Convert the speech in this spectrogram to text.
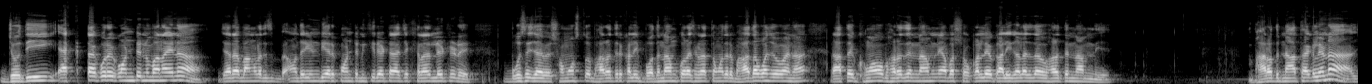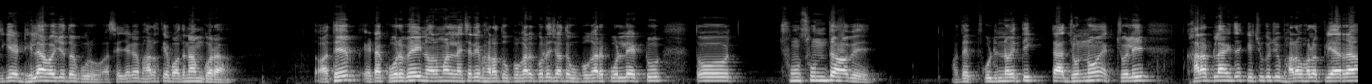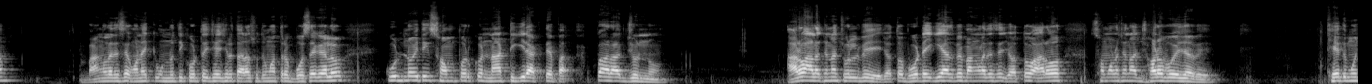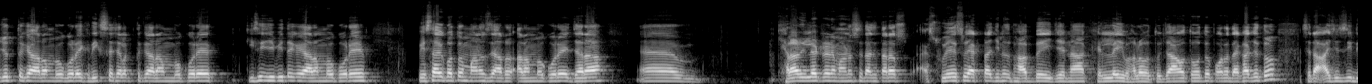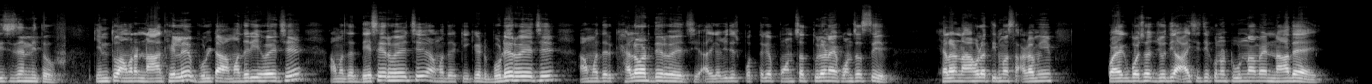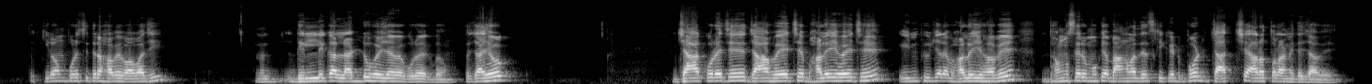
যদি একটা করে কন্টেন্ট বানায় না, যারা বাংলাদেশ, আমাদের ইন্ডিয়ার কন্টেন্ট ক্রিয়েটার আছে, খেলা রিলেটেডে বসে যাবে। সমস্ত ভারতের খালি বদনাম করা ছাড়া তোমাদের ভাতা পৌঁছে হবে না। রাতে ঘুমাও ভারতের নাম নিয়ে, আবার সকালেও গালিগালাজ দাও ভারতের নাম দিয়ে ভারত না থাকলে না, আজকে ঢিলা হয়ে যেত পুরো, আর সেই জায়গায় ভারতকে বদনাম করা। অতএব, এটা করবেই নর্মাল ন্যাচারে ভারত উপকার করেছে অত উপকার করলে একটু তো শুনতে হবে। অর্থাৎ কূটনৈতিকটার জন্য অ্যাকচুয়ালি খারাপ লাগছে কিছু কিছু ভালো ভালো প্লেয়াররা বাংলাদেশে অনেক উন্নতি করতে চেয়েছিল, তারা শুধুমাত্র বসে গেল কূটনৈতিক সম্পর্ক না টিকিয়ে রাখতে পারার জন্য। আরও আলোচনা চলবে, যত ভোট এগিয়ে আসবে বাংলাদেশে, যত আরও সমালোচনা ঝড় বয়ে যাবে। ক্ষেত মজুর থেকে আরম্ভ করে, রিক্সা চালক থেকে আরম্ভ করে, কৃষিজীবী থেকে আরম্ভ করে, পেশাগত মানুষ আর- আরম্ভ করে, যারা খেলা রিলেটেড মানুষ থাকে তারা শুয়ে শুয়ে একটা জিনিস ভাববে যে না, খেললেই ভালো হতো। যা হতো হতো, পরে দেখা যেত সেটা আইসিসি ডিসিশন নিত। কিন্তু আমরা না খেলে ভুলটা আমাদেরই হয়েছে, আমাদের দেশের হয়েছে, আমাদের ক্রিকেট বোর্ডের হয়েছে, আমাদের খেলোয়াড়দের হয়েছে। আজকে যদি প্রত্যেকে পঞ্চাশ তুলে নেয় পঞ্চাশিপ খেলা না হলে তিন মাস আগামী কয়েক বছর যদি আইসিসি কোনো টুর্নামেন্ট না দেয়, তো কীরকম পরিস্থিতিটা হবে বাবাজি? দিল্লি কা লাড্ডু হয়ে যাবে পুরো একদম। তো যাই হোক যা করেছে, যা হয়েছে, ভালোই হয়েছে ইন ফিউচারে ভালোই হবে। ধ্বংসের মুখে বাংলাদেশ ক্রিকেট বোর্ড যাচ্ছে, আরও তলানিতে যাবে।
